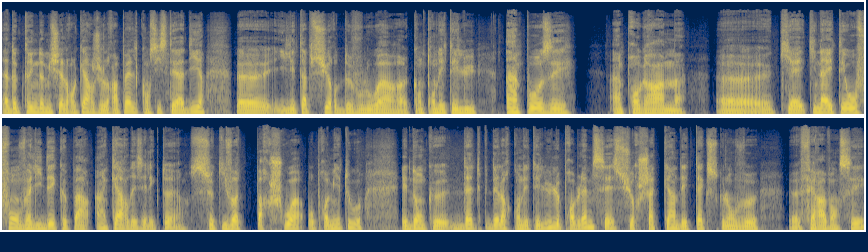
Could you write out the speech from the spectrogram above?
La doctrine de Michel Rocard, je le rappelle, consistait à dire euh, il est absurde de vouloir, quand on est élu, imposer un programme euh, qui, n'a été au fond validé que par un quart des électeurs, ceux qui votent par choix au premier tour. Et donc, euh, dès, dès lors qu'on est élu, le problème, c'est sur chacun des textes que l'on veut euh, faire avancer,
